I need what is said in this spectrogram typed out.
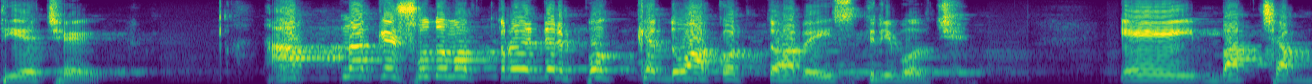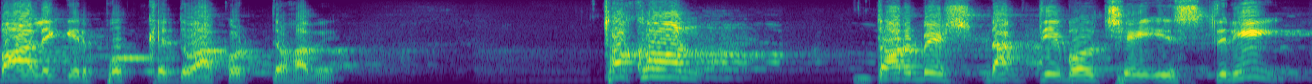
দিয়েছে আপনাকে শুধুমাত্র এদের পক্ষে দোয়া করতে হবে, স্ত্রী বলছে। এই বাচ্চা বালেগের পক্ষে দোয়া করতে হবে। তখন দরবেশ ডাক দিয়ে বলছে, স্ত্রী,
